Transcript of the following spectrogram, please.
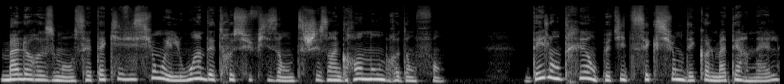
Malheureusement, cette acquisition est loin d'être suffisante chez un grand nombre d'enfants. Dès l'entrée en petite section d'école maternelle,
